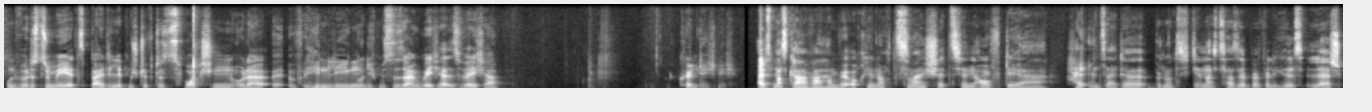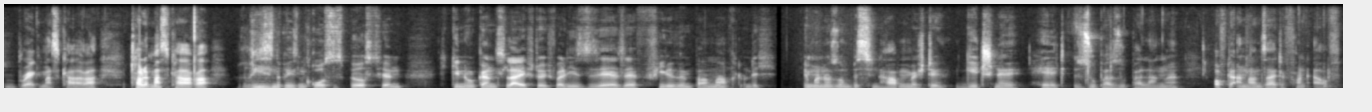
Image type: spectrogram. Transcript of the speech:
Und würdest du mir jetzt beide Lippenstifte swatchen oder äh, hinlegen und ich müsste sagen, welcher ist welcher, könnte ich nicht. Als Mascara haben wir auch hier noch zwei Schätzchen. Auf der High-End-Seite benutze ich die Anastasia Beverly Hills Lash Break Mascara. Tolle Mascara, riesen, riesengroßes Bürstchen. Ich gehe nur ganz leicht durch, weil die sehr, sehr viel Wimper macht und ich immer nur so ein bisschen haben möchte. Geht schnell, hält super, super lange. Auf der anderen Seite von Elf.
